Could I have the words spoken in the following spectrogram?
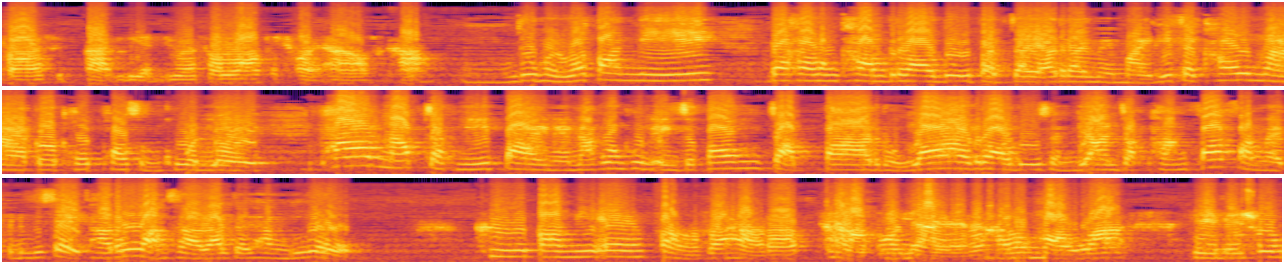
1,718 เหรียญ US ดอลลาร์ต่อทรอยออนซ์ค่ะอืมดูเหมือนว่าตอนนี้ ราคาทองคำรอดูปัจจัยอะไรใหม่ ๆ ที่จะเข้ามากระทบพอสมควรเลย ถ้านับจากนี้ไปเนี่ยนักลงทุนเองจะต้องจับตาหรือว่ารอดูสัญญาณจากทางฝากฝั่งไหนเป็นพิเศษคะระหว่างสหรัฐกับทางยุโรปคือตอนนี้เองฝั่งสหรัฐข่าวตัวใหญ่นะคะเรามองว่า ในในช่วง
